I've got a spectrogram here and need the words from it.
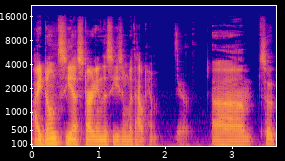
I don't see us starting the season without him. Yeah. Um, so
